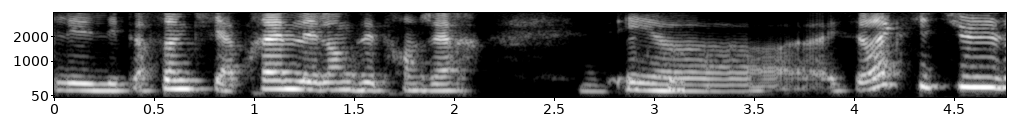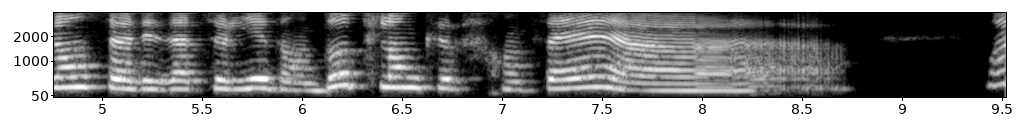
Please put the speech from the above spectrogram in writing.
les, personnes qui apprennent les langues étrangères. Et, et c'est vrai que si tu lances des ateliers dans d'autres langues que le français, Ouais,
